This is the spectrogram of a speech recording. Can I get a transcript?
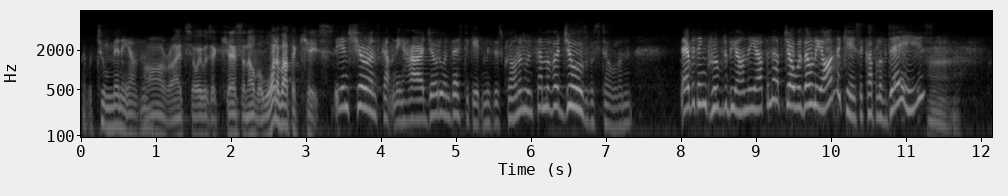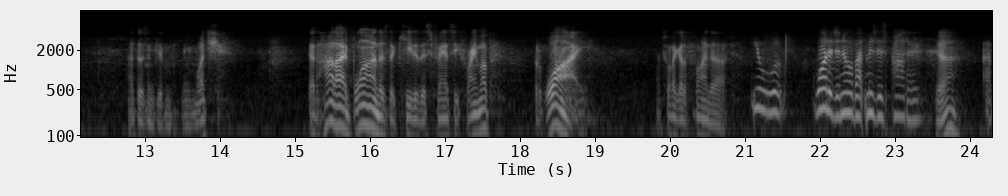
There were too many of them. All right, so he was a Casanova. What about the case? The insurance company hired Joe to investigate Mrs. Cronin when some of her jewels were stolen. Everything proved to be on the up and up. Joe was only on the case a couple of days. Hmm. That doesn't give me much. That hot-eyed blonde is the key to this fancy frame-up. But why? That's what I got to find out. You uh, wanted to know about Mrs. Potter. Yeah? Uh,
